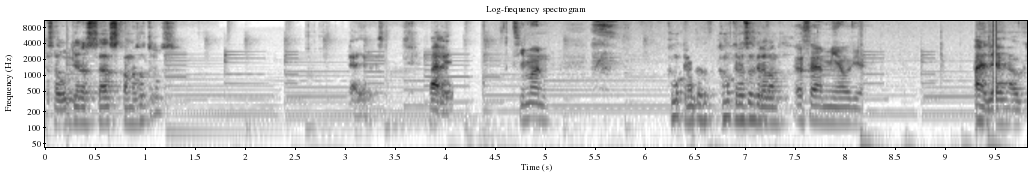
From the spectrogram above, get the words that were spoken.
Saúl, ¿ya no estás con nosotros? Ya, ya ves. Vale. Simón. ¿Cómo que, no, ¿Cómo que no estás grabando? O sea, mi audio. Ah, ya, ok.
